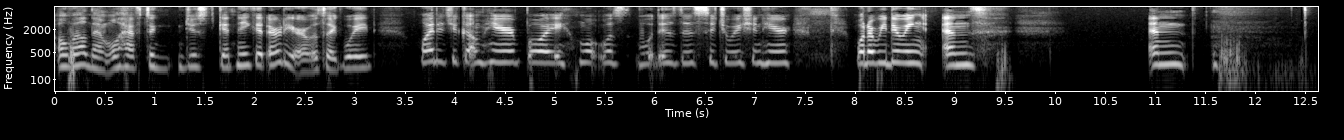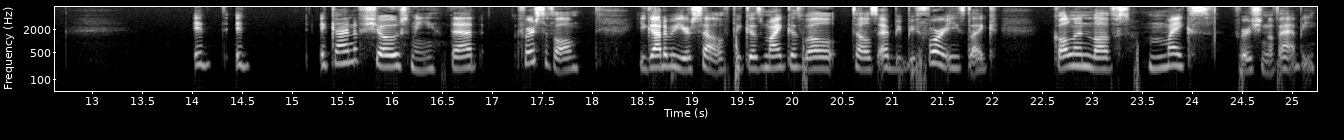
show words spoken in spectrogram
"Oh well, then we'll have to just get naked earlier." I was like, "Wait, why did you come here, boy? What was what is this situation here? What are we doing?" And and it it it kind of shows me that first of all, you got to be yourself because Mike as well tells Abby before he's like, Colin loves Mike's version of Abby.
